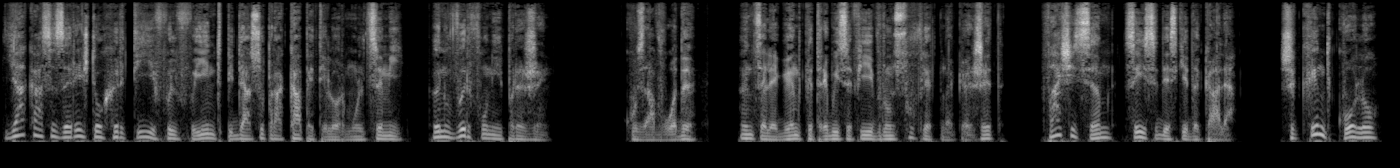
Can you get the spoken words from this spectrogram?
ia ca să zărește o hârtie fâlfâind pe deasupra capetelor mulțimii, în vârful unei prăjini. Cu zavodă, înțelegând că trebuie să fie vreun suflet năcăjit, face semn să-i se deschidă calea. Și când colo,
